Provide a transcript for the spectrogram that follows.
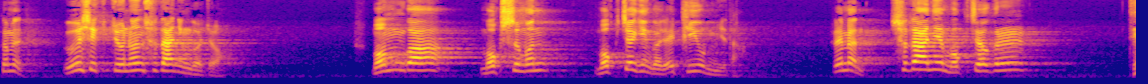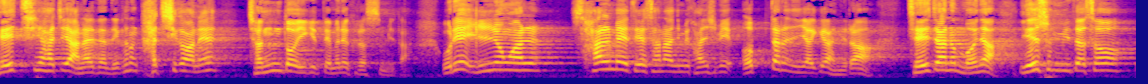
그러면 의식주는 수단인 거죠. 몸과 목숨은 목적인 거죠. 비유입니다. 그러면 수단이 목적을 대치하지 않아야 되는데 이것은 가치관의 전도이기 때문에 그렇습니다. 우리의 일용할 삶에 대해서 하나님이 관심이 없다는 이야기가 아니라 제자는 뭐냐? 예수 믿어서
